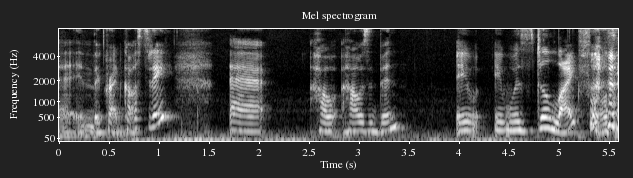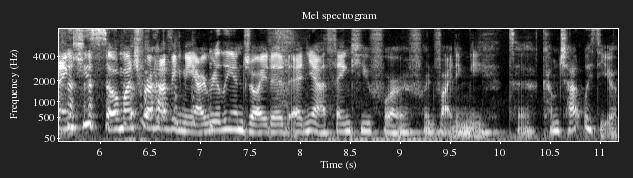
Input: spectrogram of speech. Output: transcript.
uh, in the Qredcast today. Uh, how how has it been? It, it was delightful. Thank you so much for having me. I really enjoyed it. And yeah, thank you for, for inviting me to come chat with you.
